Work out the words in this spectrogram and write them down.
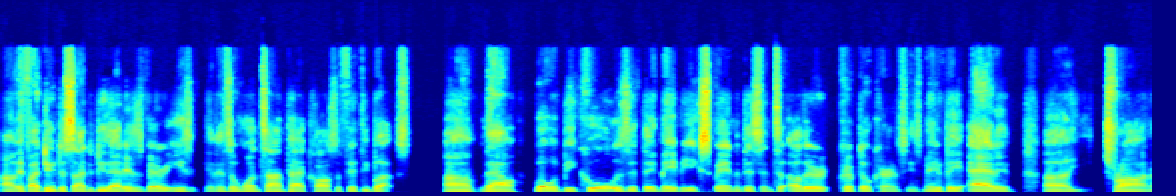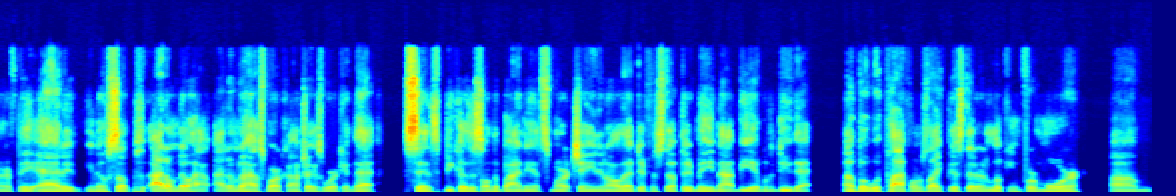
uh, if I do decide to do that, it is very easy. It is a one-time pack cost of 50 bucks. Um, now, what would be cool is if they maybe expanded this into other cryptocurrencies. Maybe if they added uh, Tron, or if they added, you know, some. I don't know how. I don't know how smart contracts work in that since because it's on the Binance Smart Chain and all that different stuff, they may not be able to do that. Uh, but with platforms like this that are looking for more um,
